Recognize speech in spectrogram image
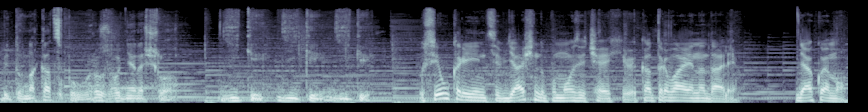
by to na Kacpu rozhodně nešlo. Díky, díky, díky. Усі українці вдячні допомозі Чехії, яка триває надалі. Дякуємо.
